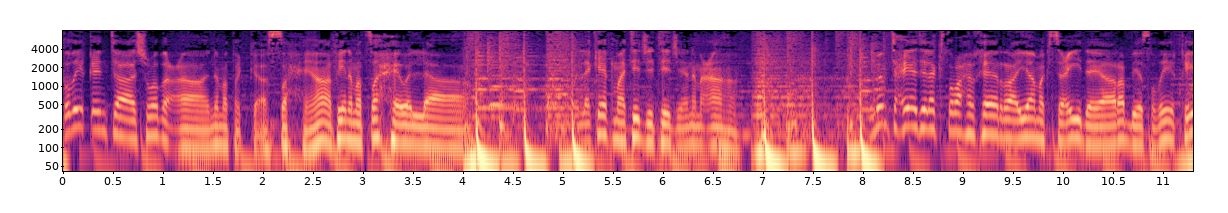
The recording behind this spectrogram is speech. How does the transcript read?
صديقي أنت شو وضع آه، نمطك الصحي؟ ها في نمط صحي ولا ولا كيف ما تيجي تيجي أنا معاها. المهم تحياتي لك صباح الخير أيامك سعيدة يا رب يا صديقي.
